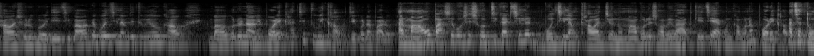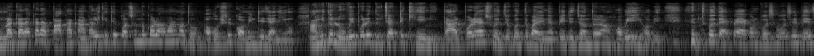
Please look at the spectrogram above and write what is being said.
খাওয়া শুরু করে দিয়েছি। বাবাকে বলছিলাম যে তুমিও খাও। বাবা বলল, না, আমি পরে খাচ্ছি, তুমি খাও, যে কটা পারো। আর মাও পাশে বসে সবজি কাটছিল, বলছিলাম খাওয়ার জন্য। মা বলে সবে ভাত খেয়েছে, এখন খাব না, পরে খাব। আচ্ছা তোমরা কারা কারা পাকা কাঁঠাল খেতে পছন্দ করো আমার মতো? অবশ্যই কমেন্টে জানিও। আমি তো লোভে পড়ে দু চারটে খেয়ে নিই, তারপরে আর সহ্য করতে পারি না, পেটের যন্ত্রণা হবেই হবে। তো দেখো, এখন বসে বসে বেশ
